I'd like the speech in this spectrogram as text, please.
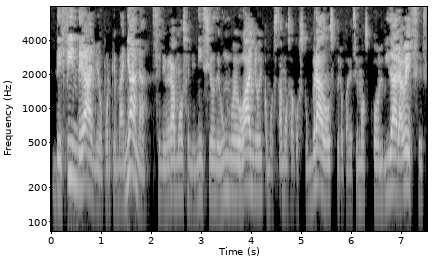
de fin de año, porque mañana celebramos el inicio de un nuevo año y como estamos acostumbrados, pero parecemos olvidar a veces,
